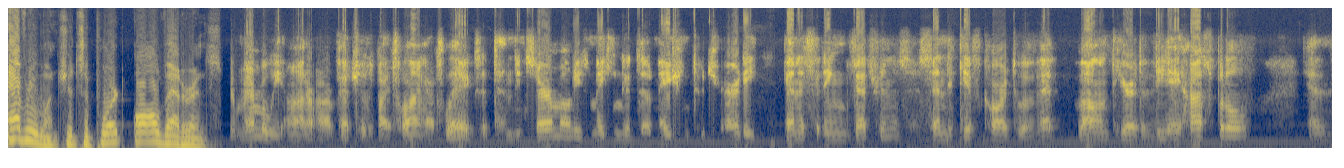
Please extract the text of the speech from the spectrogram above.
everyone should support all veterans. Remember, we honor our veterans by flying our flags, attending ceremonies, making a donation to charity benefiting veterans, send a gift card to a vet, volunteer at a VA hospital, and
